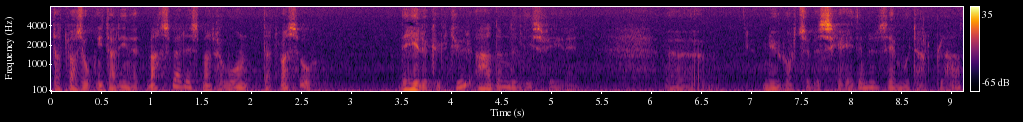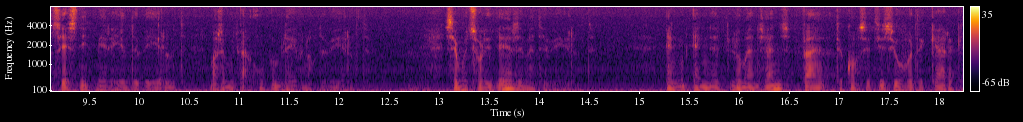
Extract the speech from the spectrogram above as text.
Dat was ook niet alleen het mars wel eens, maar gewoon, dat was zo. De hele cultuur ademde die sfeer in. Uh, nu wordt ze bescheidener, zij moet haar plaats, zij is niet meer heel de wereld, maar ze moet wel open blijven op de wereld. Zij moet solidair zijn met de wereld. in, in het Lumen Gentium, de constitutie over de kerk,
